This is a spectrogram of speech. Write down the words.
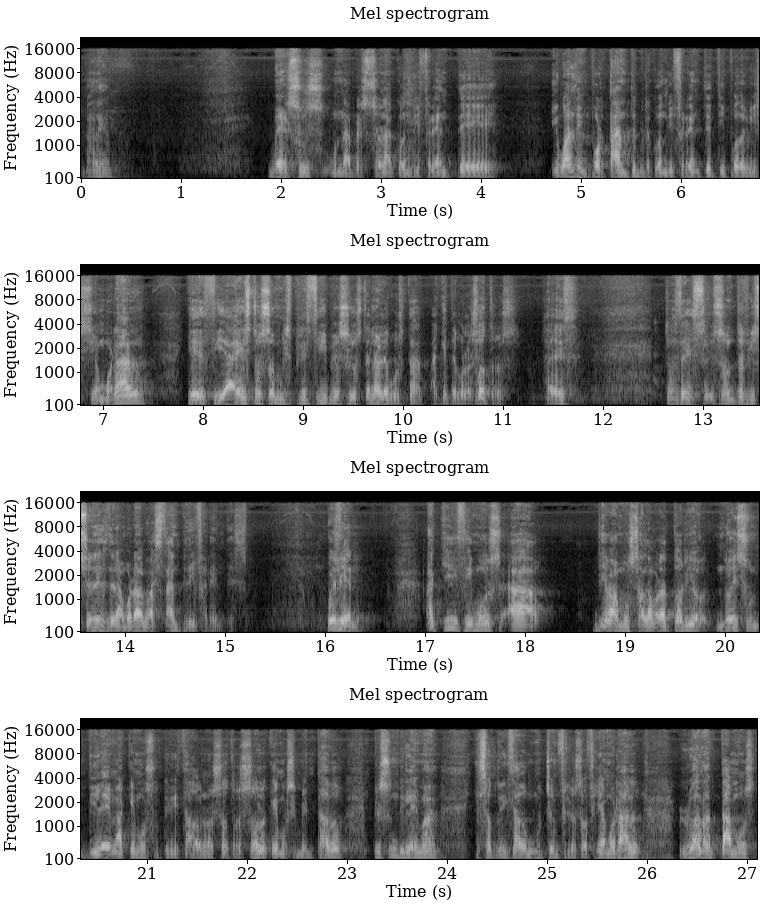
¿Vale? Versus una persona con diferente, igual de importante, pero con diferente tipo de visión moral, que decía, estos son mis principios, si a usted no le gusta, aquí tengo los otros. ¿Sabes? Entonces, son dos visiones de la moral bastante diferentes. Pues bien, aquí hicimos a llevamos al laboratorio no es un dilema que hemos utilizado nosotros solo, que hemos inventado, pero es un dilema que se ha utilizado mucho en filosofía moral, lo adaptamos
